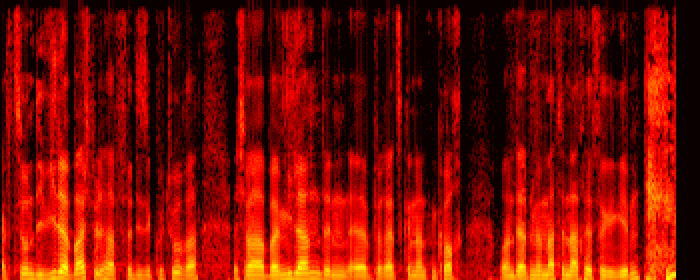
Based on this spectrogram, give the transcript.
Aktion, die wieder beispielhaft für diese Kultur war. Ich war bei Milan, den äh, bereits genannten Koch, und der hat mir Mathe-Nachhilfe gegeben.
